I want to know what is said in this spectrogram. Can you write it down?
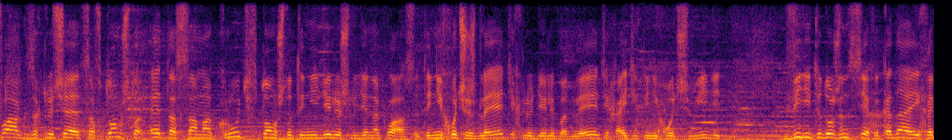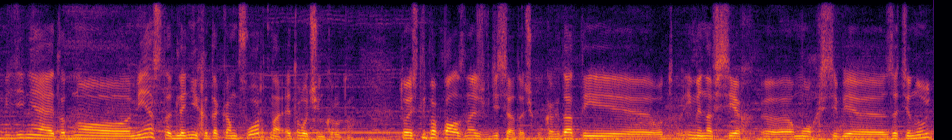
факт заключается в том, что это сама круть в том, что ты не делишь людей на классы. Ты не хочешь для этих людей, либо для этих, а этих ты не хочешь видеть. Видеть ты должен всех, и когда их объединяет одно место, для них это комфортно, это очень круто. То есть ты попал, знаешь, в десяточку, когда ты э, вот именно всех э, мог себе затянуть,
